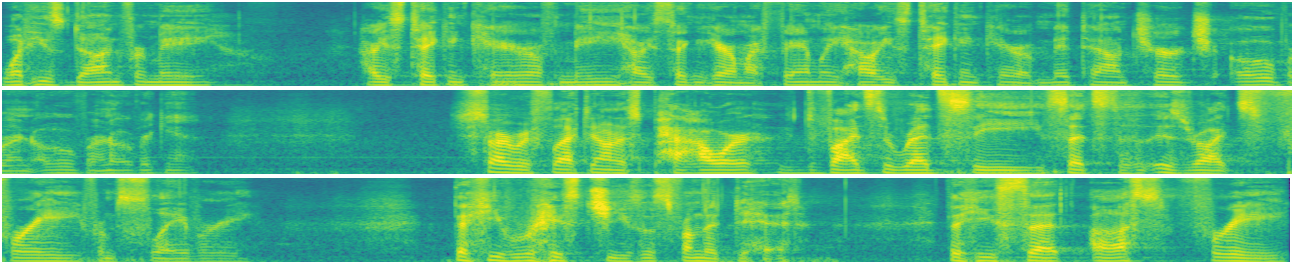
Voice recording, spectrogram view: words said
what he's done for me, how he's taken care of me, how he's taken care of my family, how he's taken care of Midtown Church over and over and over again. Just started reflecting on his power. He divides the Red Sea, sets the Israelites free from slavery, that he raised Jesus from the dead, that he set us free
